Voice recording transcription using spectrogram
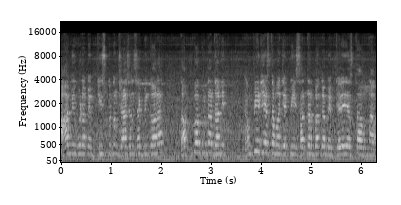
హామీ కూడా మేము తీసుకున్నాం శాసనసభ్యుల ద్వారా. తప్పకుండా దాన్ని కంప్లీట్ చేస్తామని చెప్పి ఈ సందర్భంగా మేము తెలియజేస్తా ఉన్నాం.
